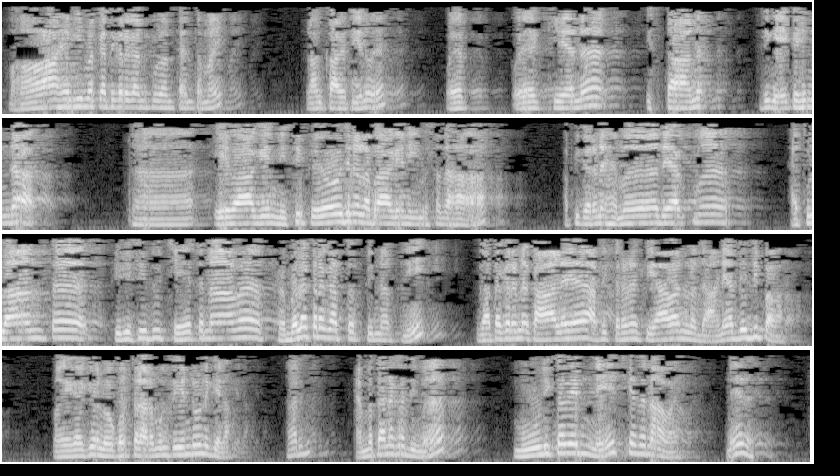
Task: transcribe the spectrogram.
මහා හැඟීමක් ඇති කරගන්න පුළුවන් තැන් තමයි ලංකාවේ තියෙන ඔය ඔය ඔය කියන ස්ථාන. ඉතින් ඒකින්ද ඒ වාගේ නිසි ප්‍රයෝජන ලබා ගැනීම සඳහා අපි කරන හැම දෙයක්ම අතුලාන්ත පිරිසිදු චේතනාව ප්‍රබල කරගත්තොත් පින්නත් ගත කරන කාලය අපි කරන ක්‍රියාවන් වල දානයක් දෙද්දි පවා මම ඒකයි කිව්වේ ලෝකෝත්තර අරමුණු තියෙන්න ඕනේ කියලා. හරිද? හැම තැනකදීම මූලික වෙන්නේ චේතනාවයි. නේද?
